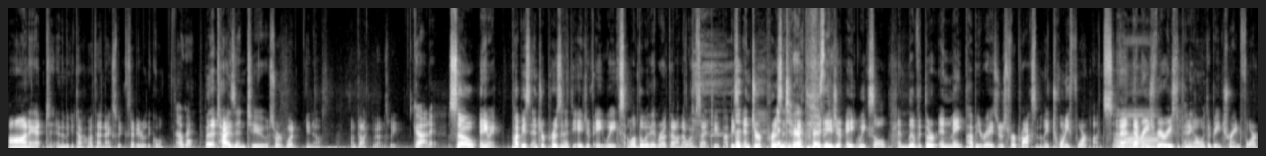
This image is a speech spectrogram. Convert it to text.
on it and then we can talk about that next week that'd be really cool Okay. but that ties into sort of what you know i'm talking about this week Got it. so anyway, puppies enter prison at the age of eight weeks. I love the way they wrote that on their website too. Puppies enter prison Enter at the age of eight weeks old and live with their inmate puppy raisers for approximately 24 months. And that, that range varies depending on what they're being trained for.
